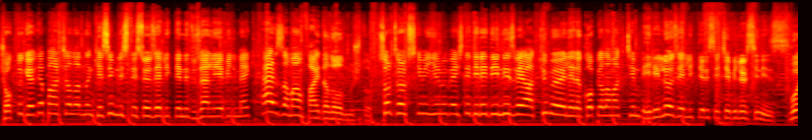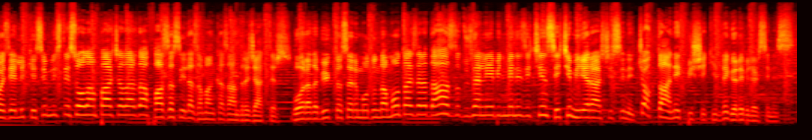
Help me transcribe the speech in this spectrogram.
Çoklu gövde parçalarının kesim listesi özelliklerini düzenleyebilmek her zaman faydalı olmuştur. SolidWorks 2025'te dilediğiniz veya tüm öğeleri kopyalamak için belirli özellikleri seçebilirsiniz. Bu özellik kesim listesi olan parçalarda fazlasıyla zaman kazandıracaktır. Bu arada büyük tasarım modunda montajları daha hızlı düzenleyebilmeniz için seçim hiyerarşisini çok daha net bir şekilde görebilirsiniz.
